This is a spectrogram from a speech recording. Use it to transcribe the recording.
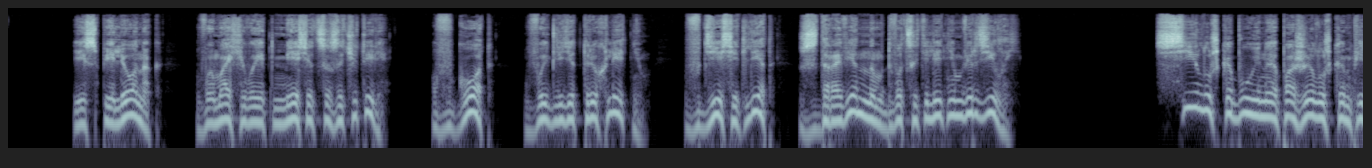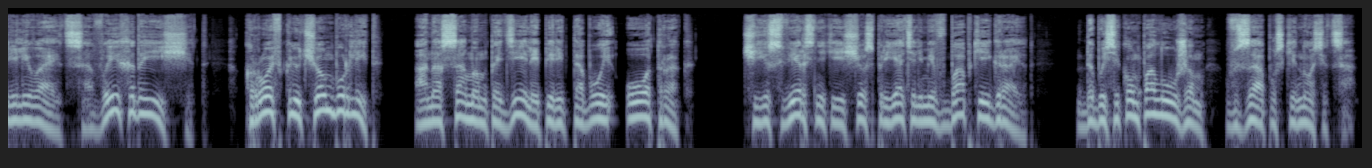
Из пеленок вымахивает месяца за четыре, в год выглядит трехлетним, в десять лет здоровенным двадцатилетним верзилой. Силушка буйная по жилушкам переливается, выхода ищет, кровь ключом бурлит, а на самом-то деле перед тобой отрок, чьи сверстники еще с приятелями в бабки играют, да босиком по лужам в запуске носятся.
